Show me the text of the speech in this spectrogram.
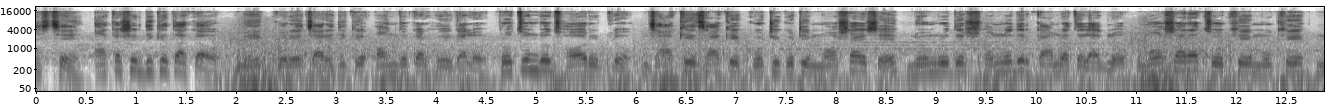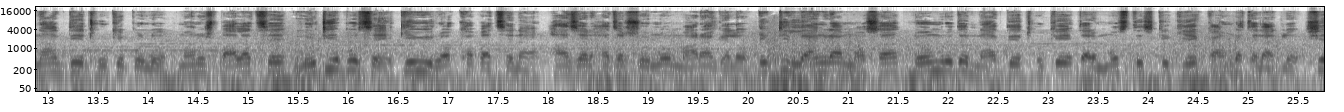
আসছে, আকাশের দিকে তাকাও। মেঘ করে চারিদিকে অন্ধকার হয়ে গেল প্রচণ্ড ঝড় উঠল, ঝাঁকে ঝাঁকে কোটি কোটি মশা এসে নমরুদের সৈন্যদের কামড়াতে লাগল। মশারা চোখে মুখে নাক দিয়ে ঢুকে পড়ল, মানুষ পালাচ্ছে, লুটিয়ে পড়ছে, কেউই রক্ষা পাচ্ছে না। হাজার হাজার সৈন্য মারা গেল, একটি ল্যাংড়া মশা নমরুদের নাক দিয়ে ঢুকে তার মস্তিষ্কে গিয়ে কামড়াতে লাগল। সে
